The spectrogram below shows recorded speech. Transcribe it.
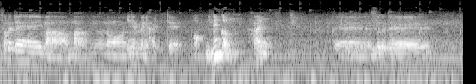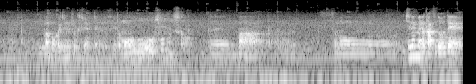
それで今、まあ、あの2年目に入って。あ2年間も？はい。でそれで今僕は事務局長やってるんですけども、おおそうなんですか。でまあその1年目の活動で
